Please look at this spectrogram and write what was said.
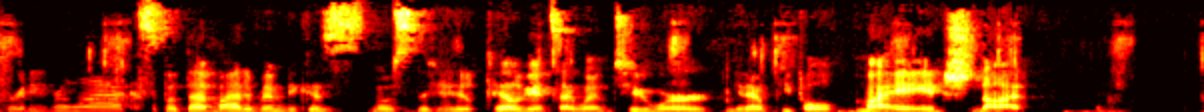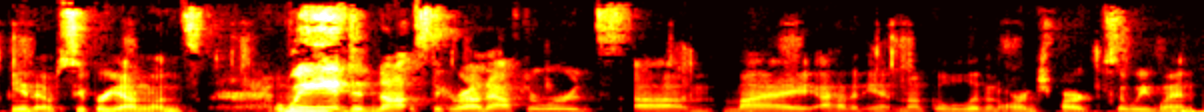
pretty relaxed, but that might have been because most of the tailgates I went to were, you know, people my age, not, you know, super young ones. We did not stick around afterwards. Um, my I have an aunt and uncle who live in Orange Park, so we went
